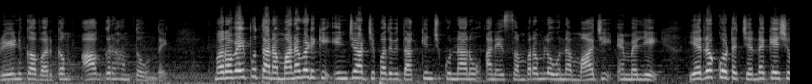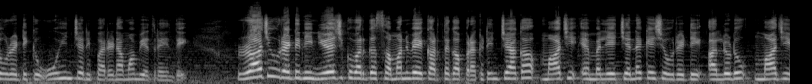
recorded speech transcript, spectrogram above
రేణుక వర్గం ఆగ్రహంతో ఉంది. మరోవైపు తన మనవడికి ఇన్ఛార్జి పదవి దక్కించుకున్నాను అనే సంబరంలో ఉన్న మాజీ ఎమ్మెల్యే ఎర్రకోట చెన్నకేశవరెడ్డికి ఊహించని పరిణామం ఎదురైంది. రాజీవ్ రెడ్డిని నియోజకవర్గ సమన్వయకర్తగా ప్రకటించాక మాజీ ఎమ్మెల్యే చెన్నకేశవరెడ్డి అల్లుడు మాజీ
